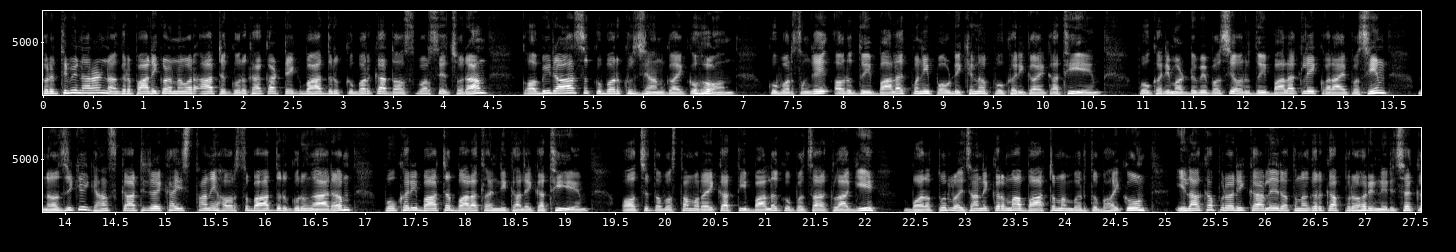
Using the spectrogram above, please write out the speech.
पृथ्वीनारायण नगरपालिका नम्बर आठ गोर्खाका टेकबहादुर कुबरका दस वर्षीय छोरा कविराज कुबरको ज्यान गएको हो। कुबरसँगै अरू दुई बालक पनि पौडी खेल्न पोखरी गएका थिए। पोखरीमा डुबेपछि अरू दुई बालकले कराएपछि नजिकै घाँस काटिरहेका स्थानीय हर्षबहादुर गुरुङ आएर पोखरीबाट बालकलाई निकालेका थिए। अचेत अवस्थामा रहेका ती बालक उपचारका लागि भरतपुर लैजाने क्रममा बाटोमा मृत्यु भएको इलाका प्रहरी कार्यालय रत्नगरका प्रहरी निरीक्षक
